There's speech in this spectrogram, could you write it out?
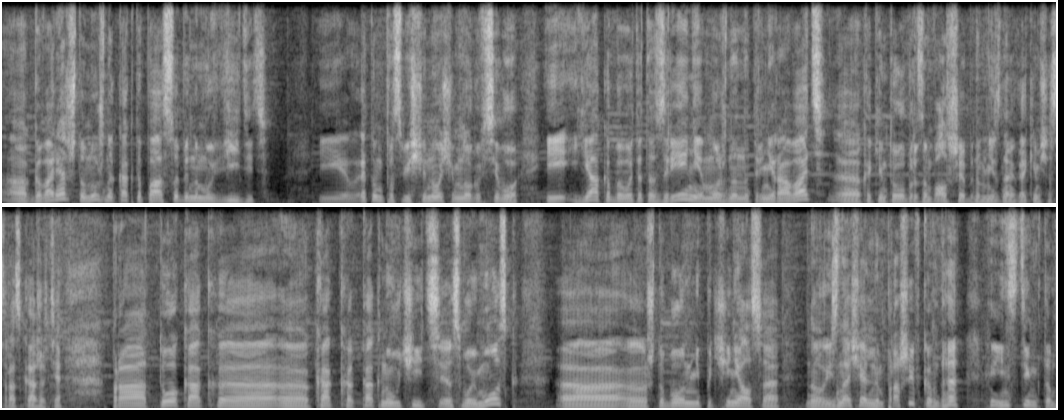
Э, говорят, что нужно как-то по-особенному видеть. И этому посвящено очень много всего. И якобы вот это зрение можно натренировать э, каким-то образом волшебным, не знаю, каким сейчас расскажете, про то, как, э, э как, как научить свой мозг, э, чтобы он не подчинялся ну, изначальным прошивкам, да, инстинктам,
